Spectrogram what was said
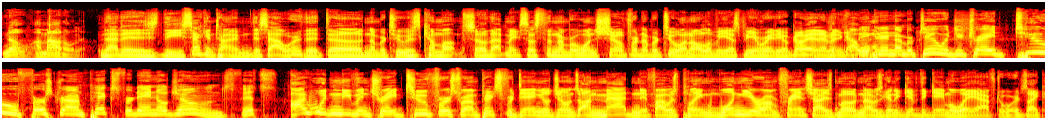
no, I'm out on it. That is the second time this hour that uh, number two has come up. So that makes us the number one show for number two on all of ESPN Radio. Go ahead, Evan. Got one Speaking more? of number two, would you trade two first round picks for Daniel Jones? Fitz? I wouldn't even trade two first round picks for Daniel Jones on Madden if I was playing one year on franchise mode and I was going to give the game away afterwards. Like,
